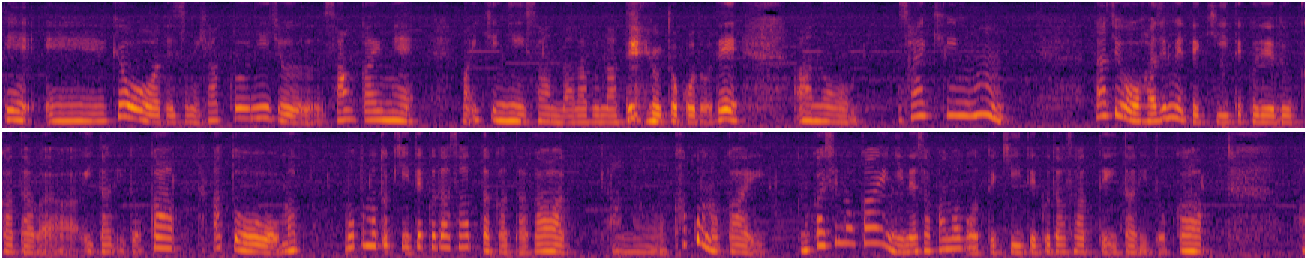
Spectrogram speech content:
う。で、えー、今日はですね123回目、まあ、123並ぶなっていうところであの最近ラジオを初めて聞いてくれる方がいたりとかあと、ま、もともと聞いてくださった方があの過去の回昔の回にね遡って聞いてくださっていたりとかあ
